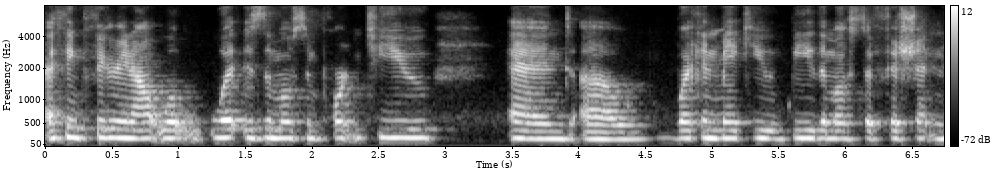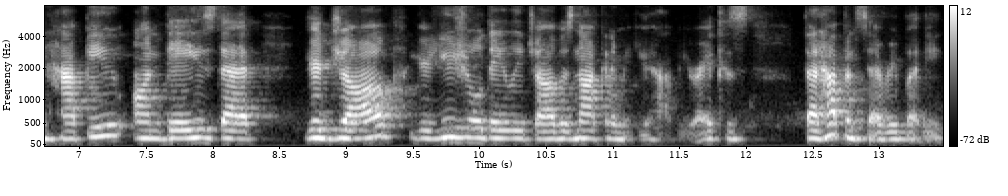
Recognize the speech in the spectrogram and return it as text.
I think figuring out what what is the most important to you and uh, what can make you be the most efficient and happy on days that your job, your usual daily job, is not going to make you happy, right? Because that happens to everybody.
